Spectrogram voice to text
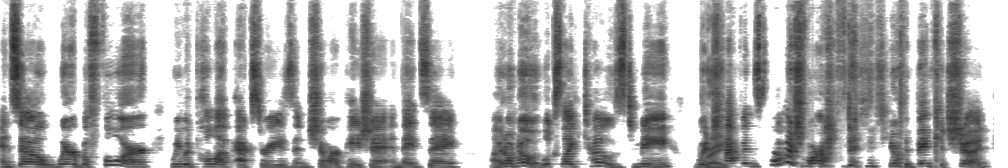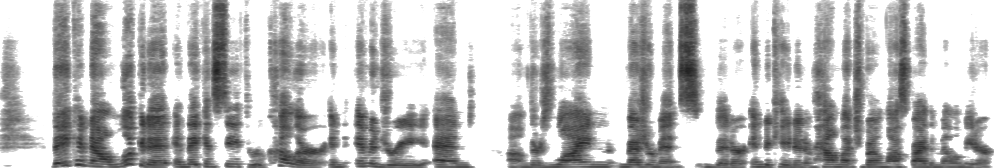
And so, where before we would pull up x rays and show our patient, and they'd say, I don't know, it looks like toes to me, which Right. happens so much more often than you would think it should. They can now look at it and they can see through color and imagery and um, there's line measurements that are indicated of how much bone loss by the millimeter.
